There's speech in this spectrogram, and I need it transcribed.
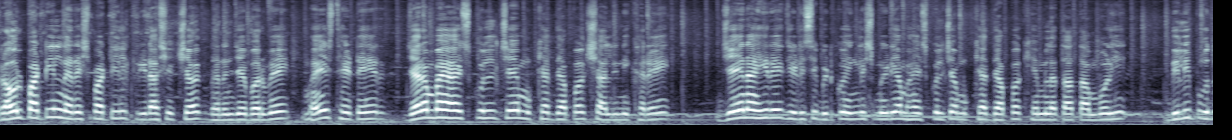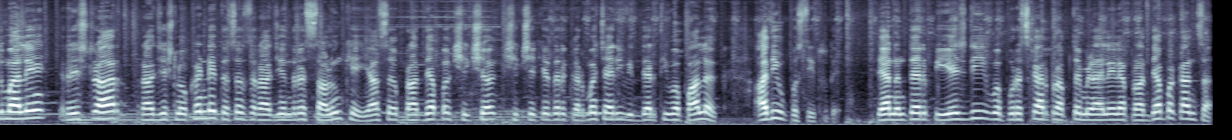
राहुल पाटील नरेश पाटील क्रीडा शिक्षक धनंजय बर्वे महेश थेटेर जयरामबाई हायस्कूलचे मुख्याध्यापक Shalini Khare J Nahire G D C Bidco English medium हायस्कूलच्या मुख्याध्यापक हेमलता तांबोळी दिलीप उदमाले रजिस्ट्रार राजेश लोखंडे तसंच राजेंद्र साळुंखे यासह प्राध्यापक शिक्षक शिक्षकेतर कर्मचारी विद्यार्थी व पालक आदी उपस्थित होते. त्यानंतर पी एच डी व पुरस्कार प्राप्त मिळालेल्या प्राध्यापकांचा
